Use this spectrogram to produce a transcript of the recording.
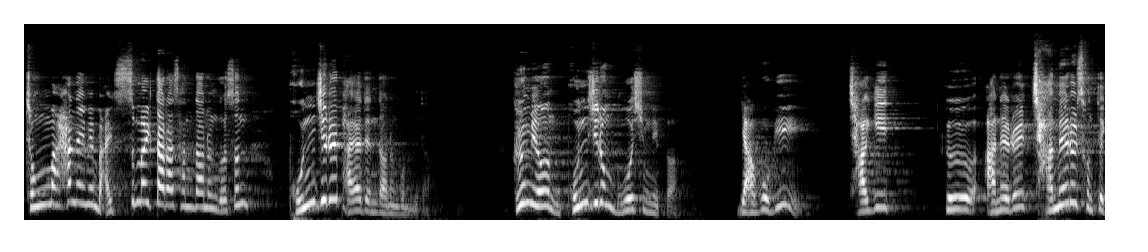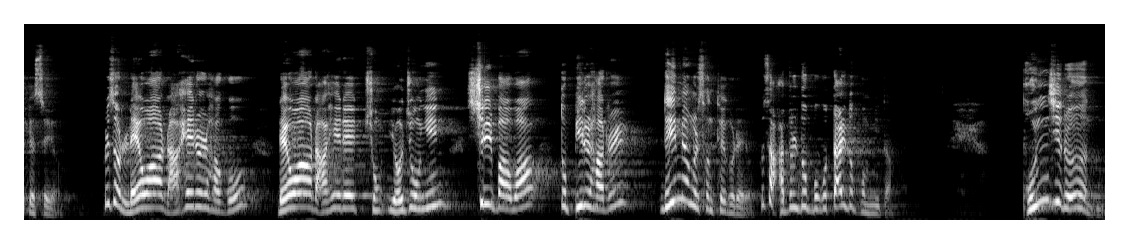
정말 하나님의 말씀을 따라 산다는 것은 본질을 봐야 된다는 겁니다. 그러면 본질은 무엇입니까? 야곱이 자기 그 아내를 자매를 선택했어요. 그래서 레와 라헬을 하고 레와 라헬의 종- 여종인 실바와 또 빌하를 네 명을 선택을 해요. 그래서 아들도 보고 딸도 봅니다. 본질은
